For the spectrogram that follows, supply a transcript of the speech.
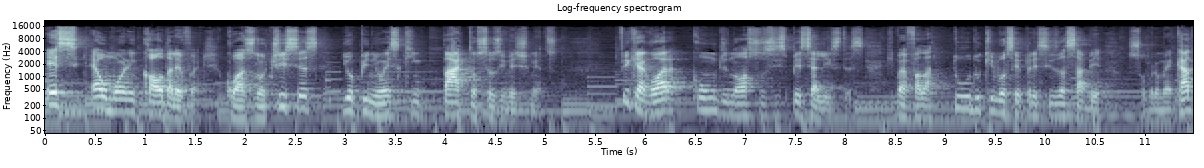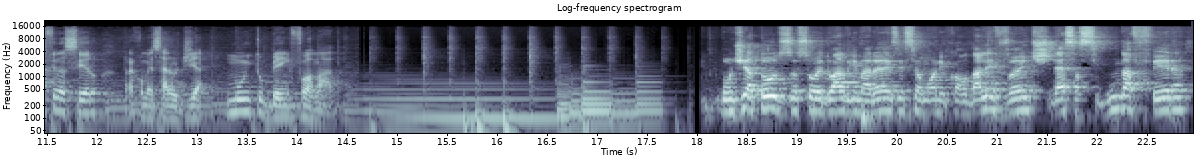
Esse é o Morning Call da Levante, com as notícias e opiniões que impactam seus investimentos. Fique agora com um de nossos especialistas, que vai falar tudo o que você precisa saber sobre o mercado financeiro para começar o dia muito bem informado. Bom dia a todos, eu sou Eduardo Guimarães, esse é o Morning Call da Levante dessa segunda-feira.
